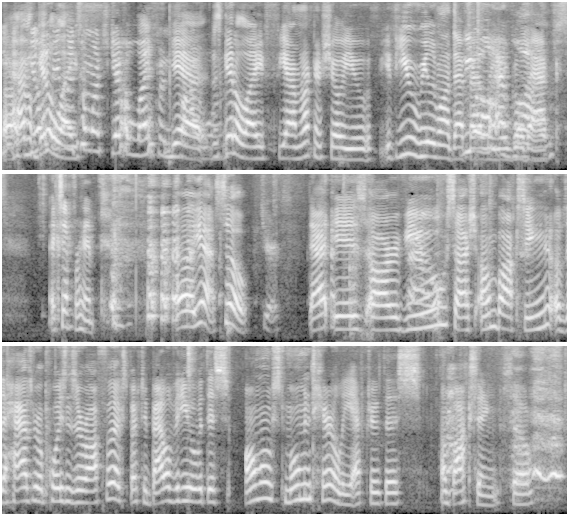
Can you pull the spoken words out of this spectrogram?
Yeah, have you get a life. So much, get a life and Yeah, just get a life. Yeah, I'm not gonna show you. If if you really want that We badly, have go back. lives. Except for him. uh, yeah. So Jerks. that is our review slash unboxing of the Hasbro Poison Zurafa. Expected battle video with this almost momentarily after this unboxing. So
